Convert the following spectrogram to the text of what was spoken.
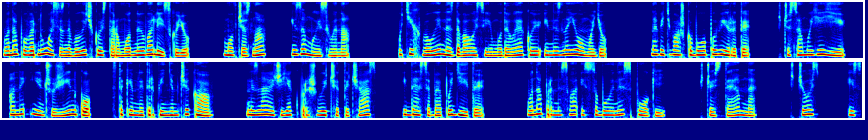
Вона повернулася з невеличкою старомодною валізкою, мовчазна і замислена. У ті хвилини здавалося йому далекою і незнайомою. Навіть важко було повірити, що саме її, а не іншу жінку з таким нетерпінням чекав, не знаючи, як пришвидшити час і де себе подіти. Вона принесла із собою неспокій, щось темне, щось із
